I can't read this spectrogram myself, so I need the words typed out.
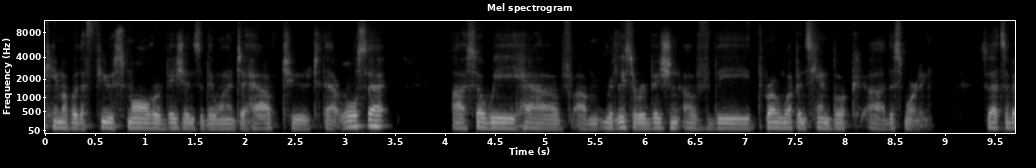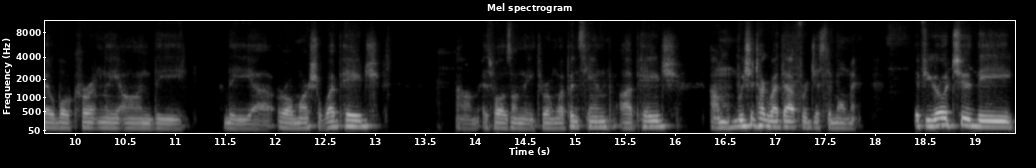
came up with a few small revisions that they wanted to have to to that rule set. Uh, so we have um, released a revision of the Thrown Weapons Handbook uh, this morning. So that's available currently on the the uh, Earl Marshal webpage, um, as well as on the Thrown Weapons Hand uh, page. Um, we should talk about that for just a moment. If you go to the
